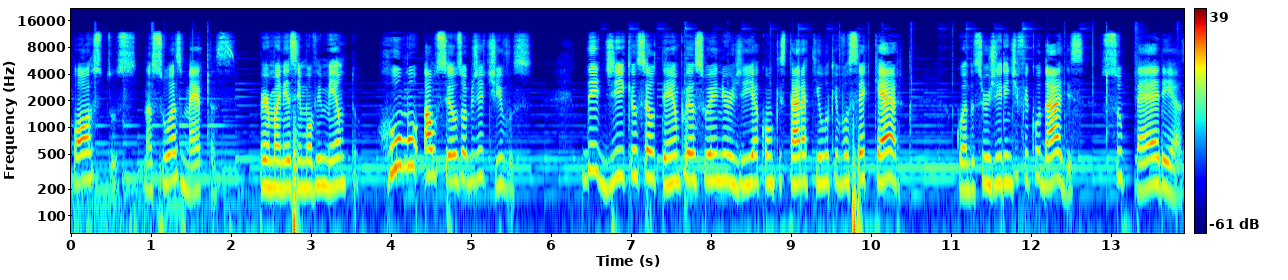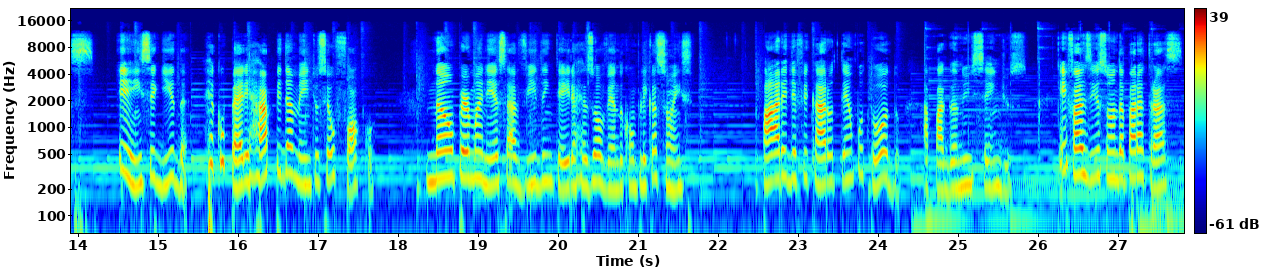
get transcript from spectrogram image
postos nas suas metas. Permaneça em movimento, rumo aos seus objetivos. Dedique o seu tempo e a sua energia a conquistar aquilo que você quer. Quando surgirem dificuldades, supere-as. E, em seguida, recupere rapidamente o seu foco. Não permaneça a vida inteira resolvendo complicações. Pare de ficar o tempo todo apagando incêndios. Quem faz isso anda para trás.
